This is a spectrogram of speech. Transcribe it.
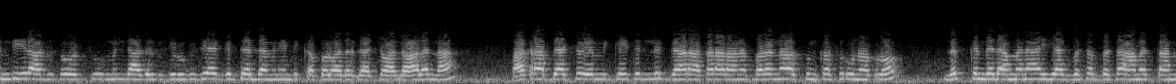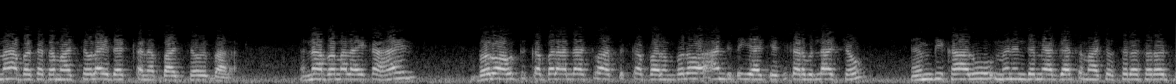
እንዲህ ይላሉ ሰዎቹ ምን ላድርግ? ሲሉ ጊዜ ግደን ለምን እንዲቀበሉ አደርጋቸዋለሁ አለና በአቅራቢያቸው የሚገኝ ትልቅ ጋራ ተራራ ነበረና እሱን ከስሩ ነቅሎ ልክ እንደ ዳመና እያግበሰበሰ አመጣና በከተማቸው ላይ ደቀነባቸው ይባላል። እና በመላይካ ሀይል በሎ አሁን ትቀበላላችሁ አትቀበልም ብሎ አንድ ጥያቄ ሲቀርብላቸው እምቢ ካሉ ምን እንደሚያጋጥማቸው ስለተረዱ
